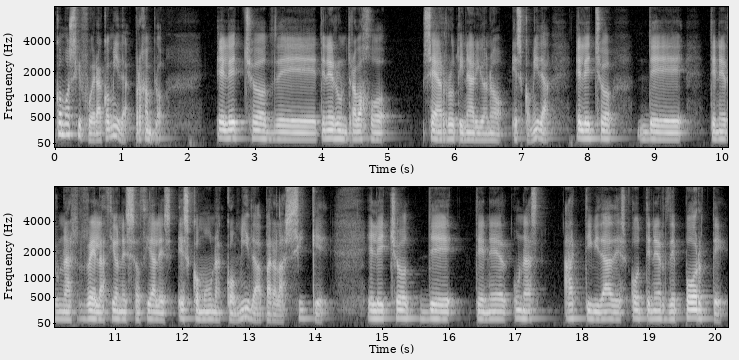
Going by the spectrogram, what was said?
como si fuera comida. Por ejemplo, el hecho de tener un trabajo, sea rutinario o no, es comida. El hecho de tener unas relaciones sociales es como una comida para la psique. El hecho de tener unas actividades o tener deporte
